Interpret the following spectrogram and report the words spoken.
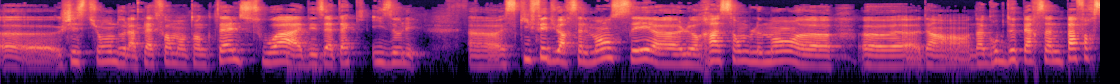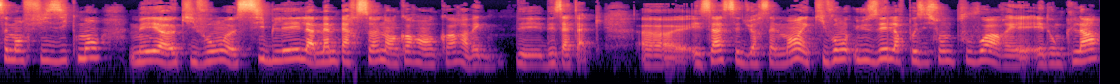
euh, gestion de la plateforme en tant que telle, soit à des attaques isolées. ce qui fait du harcèlement, c'est le rassemblement d'un groupe de personnes, pas forcément physiquement, mais qui vont cibler la même personne encore et encore avec des attaques. Euh, et ça, c'est du harcèlement et qui vont user leur position de pouvoir. Et, donc là,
